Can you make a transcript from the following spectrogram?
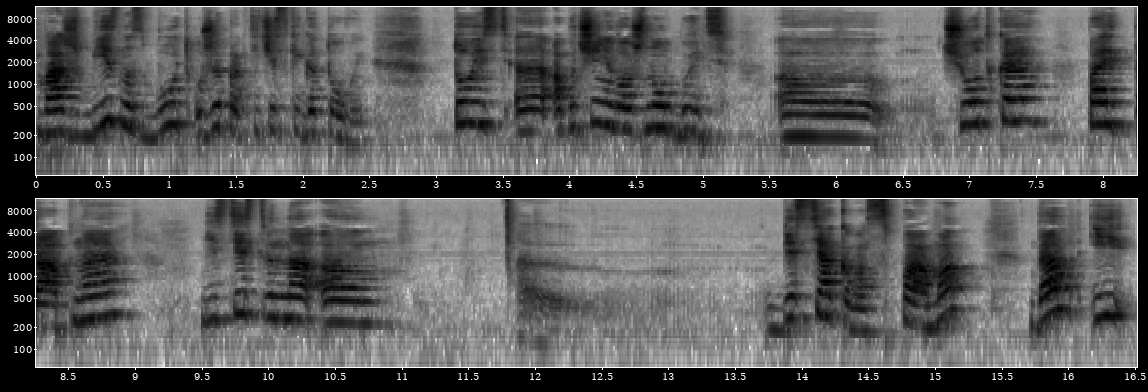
ваш бизнес будет уже практически готовый. То есть э, обучение должно быть э, четкое, поэтапное, естественно, э, без всякого спама, да, и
